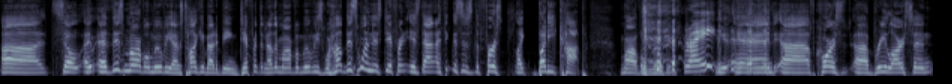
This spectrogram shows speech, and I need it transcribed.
Uh, so, uh, uh, this Marvel movie, I was talking about it being different than other Marvel movies. Well, how this one is different is that I think this is the first, like, buddy cop Marvel movie. Right? and uh, of course, uh, Brie Larson,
